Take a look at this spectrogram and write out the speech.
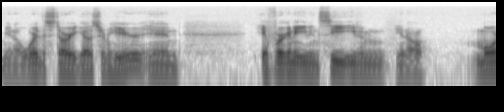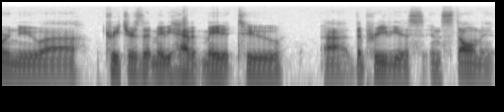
you know, where the story goes from here and if we're gonna even see even you know more new uh, creatures that maybe haven't made it to uh, the previous installment.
